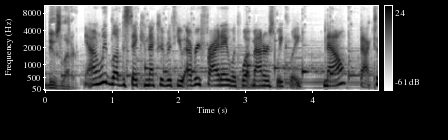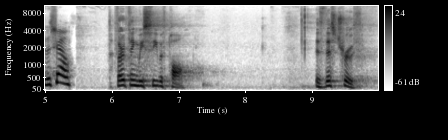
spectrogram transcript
newsletter. Yeah, and we'd love to stay connected with you every Friday with What Matters Weekly. Now, back to the show. Third thing we see with Paul is this truth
